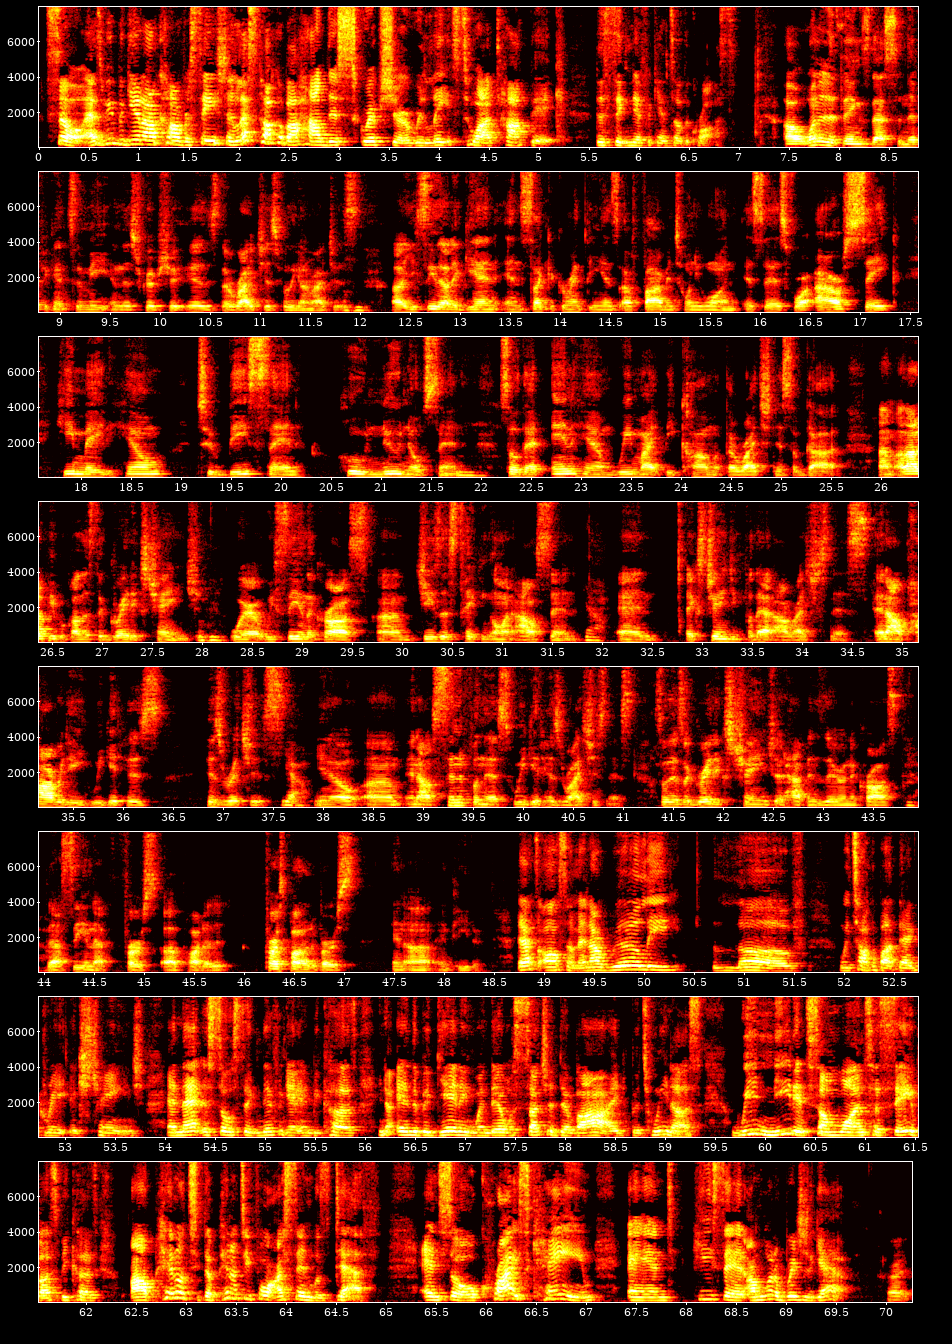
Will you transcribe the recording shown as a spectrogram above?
So, as we begin our conversation, let's talk about how this scripture relates to our topic, the significance of the cross. Uh, one of the things that's significant to me in this scripture is the righteous for the unrighteous. Mm-hmm. Uh, you see that again in Second Corinthians uh, 5 and 21. It says, For our sake, he made him to be sin who knew no sin, mm. so that in him we might become the righteousness of God. Um, a lot of people call this the great exchange, mm-hmm. where we see in the cross um, Jesus taking on our sin yeah. and exchanging for that our righteousness. In our poverty, we get his his riches. Yeah. You know, um, in our sinfulness, we get his righteousness. So there's a great exchange that happens there in the cross yeah. that I see in that first uh, part of it, first part of the verse in uh, in Peter. That's awesome. And I really love we talk about that great exchange and that is so significant and because you know in the beginning when there was such a divide between mm-hmm. us we needed someone to save us because our penalty the penalty for our sin was death and so christ came and he said i'm going to bridge the gap right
